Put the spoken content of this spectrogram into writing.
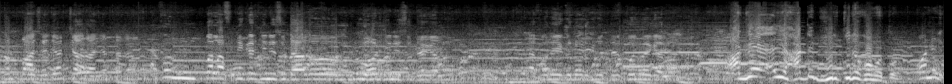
এখন পাঁচ হাজার চার হাজার টাকা। এখন প্লাস্টিকের জিনিস উঠালো লোহার জিনিস উঠে গেল এখন এগুলোর মধ্যে কমে গেল। আগে এই হাটে ভিড় কীরকম হতো? অনেক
